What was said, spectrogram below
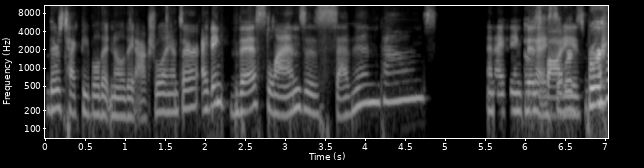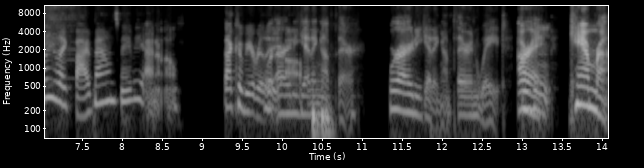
there's tech people that know the actual answer. I think this lens is seven pounds. And I think this Okay, body we're- is probably like five pounds, maybe. I don't know. That could be really we're already off. getting up there we're already getting up there in weight All right, Mhm. camera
